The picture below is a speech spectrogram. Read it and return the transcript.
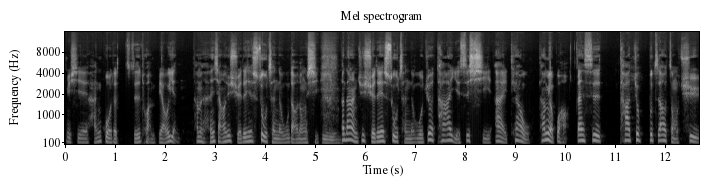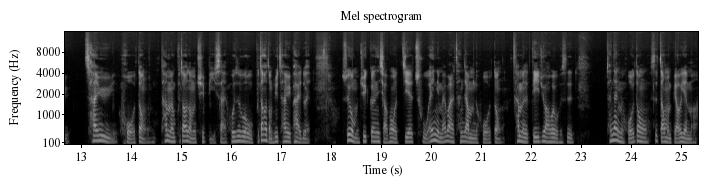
一些韩国的子团表演，他们很想要去学这些速成的舞蹈东西，嗯，那当然去学这些速成的，我觉得他也是喜爱跳舞，他没有不好，但是他就不知道怎么去参与活动，他们不知道怎么去比赛，或者说我不知道怎么去参与派对，所以我们去跟小朋友接触，哎，你们要不要来参加我们的活动？他们的第一句话会不是。参加你们活动是找我们表演吗？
